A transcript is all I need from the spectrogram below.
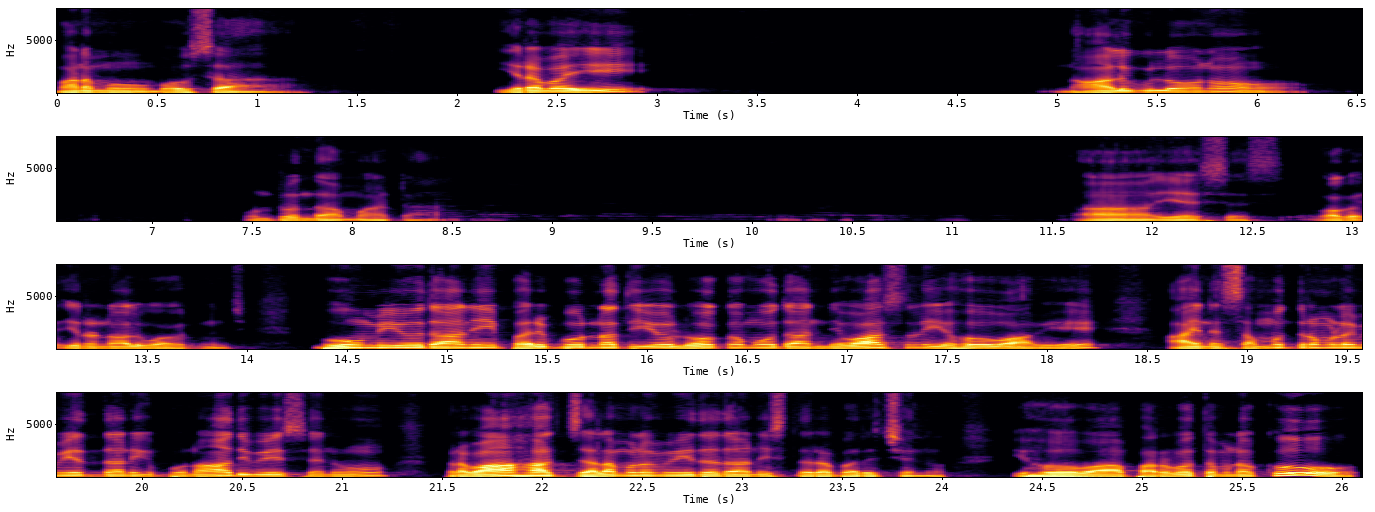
మనము బహుశా ఇరవై నాలుగులోనో ఉంటుందా మాట ఎస్ ఎస్ ఒక ఇరవై నాలుగు ఒకటి నుంచి. భూమియు దాని పరిపూర్ణతయు లోకము దాని నివాసులు యహోవావే. ఆయన సముద్రముల మీద దానికి పునాది వేసెను ప్రవాహ జలముల మీద దాన్ని స్థిరపరిచెను. యహోవా పర్వతమునకు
